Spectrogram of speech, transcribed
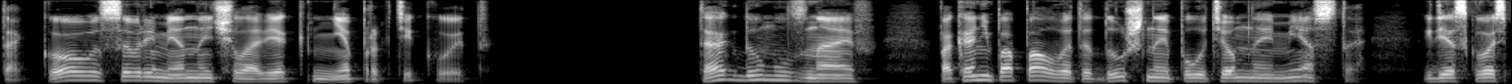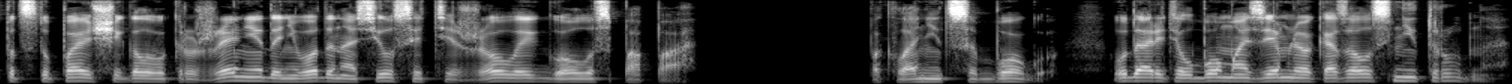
такого современный человек не практикует. Так думал Знаев, пока не попал в это душное полутемное место, где сквозь подступающее головокружение до него доносился тяжелый голос папа. Поклониться Богу, ударить лбом о землю оказалось нетрудно.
